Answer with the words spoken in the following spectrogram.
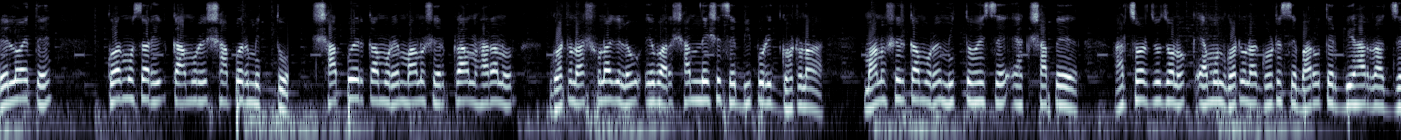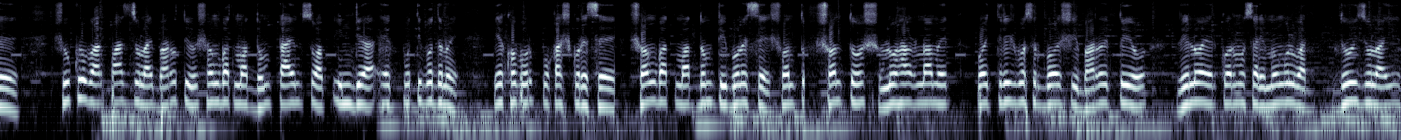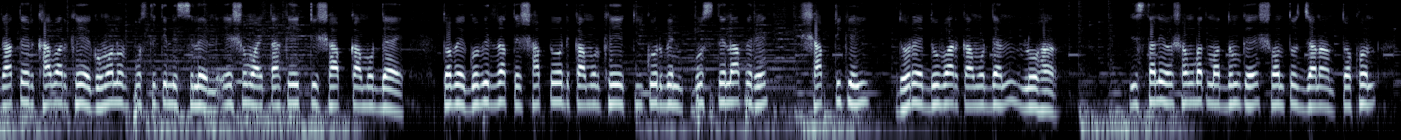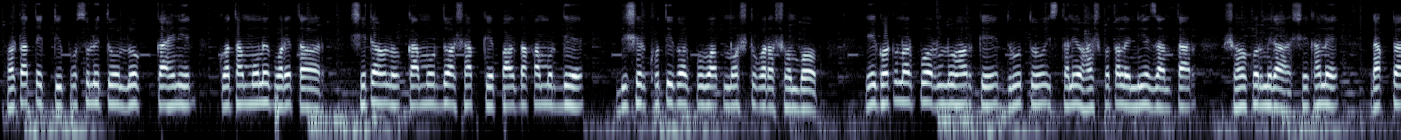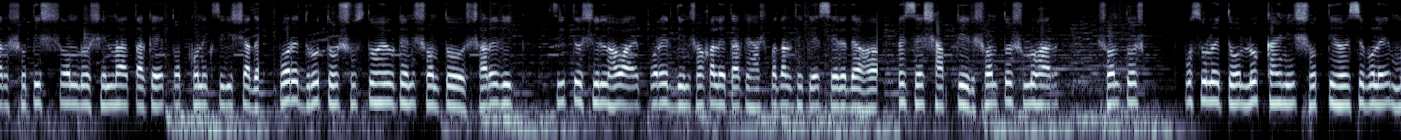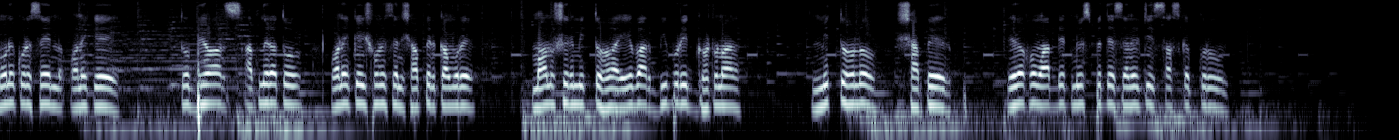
রেলওয়েতে কর্মচারীর কামড়ে সাপের মৃত্যু। সাপের কামড়ে মানুষের প্রাণ হারানোর ঘটনা শোনা গেলেও এবার সামনে এসেছে বিপরীত ঘটনা। মানুষের কামড়ে মৃত্যু হয়েছে এক সাপের। আশ্চর্যজনক এমন ঘটনা ঘটেছে ভারতের বিহার রাজ্যে। শুক্রবার পাঁচ জুলাই ভারতীয় সংবাদ মাধ্যম টাইমস অফ ইন্ডিয়া এক প্রতিবেদনে এ খবর প্রকাশ করেছে। সংবাদ মাধ্যমটি বলেছে, সন্ত- সন্তোষ লোহার নামের পঁয়ত্রিশ বছর বয়সী ভারতীয় রেলওয়ের কর্মচারী মঙ্গলবার দুই জুলাই রাতের খাবার খেয়ে ঘুমানোর প্রস্তুতি নিচ্ছিলেন। এ সময় তাকে একটি সাপ কামড় দেয়। তবে গভীর রাতে সাপের কামড় খেয়ে কি করবেন বুঝতে না পেরে সাপটিকেই ধরে দুবার কামড় দেন লোহার। স্থানীয় সংবাদ মাধ্যমকে সন্তোষ জানান, তখন হঠাৎ একটি প্রচলিত লোক কাহিনীর কথা মনে পড়ে তার। সেটা হলো কামড় দেওয়া সাপকে পাল্টা কামড় দিয়ে বিষের ক্ষতিকর প্রভাব নষ্ট করা সম্ভব। এই ঘটনার পর লোহারকে দ্রুত স্থানীয় হাসপাতালে নিয়ে যান তার সহকর্মীরা। সেখানে ডাক্তার সতীশ চন্দ্র সিনহা তাকে তাৎক্ষণিক চিকিৎসা দেন। পরে দ্রুত সুস্থ হয়ে ওঠেন সন্তোষ। শারীরিক চিত্তশীল হওয়ায় পরের দিন সকালে তাকে হাসপাতাল থেকে ছেড়ে দেওয়া হয়েছে সাপটির সন্তোষ লোহার সন্তোষ প্রচলিত লোক কাহিনী সত্যি হয়েছে বলে মনে করেছেন অনেকে। তো ভিওয়ার্স আপনারা তো অনেকেই শুনেছেন সাপের কামড়ে মানুষের মৃত্যু হয়। এবার বিপরীত ঘটনা, মৃত্যু হলো সাপের। এরকম আপডেট নিউজ পেতে চ্যানেলটি সাবস্ক্রাইব করুন।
